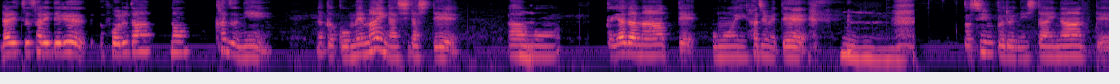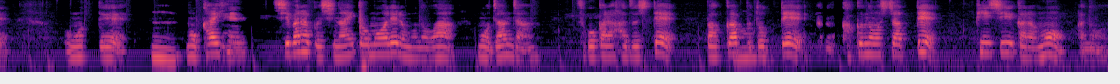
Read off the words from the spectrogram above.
羅列されてるフォルダの数に、なんかこう、めまいがしだして、ああ、うんもう、嫌だなーって思い始めて、うんうんシンプルにしたいなーって思って、うん。うん。もう改変しばらくしないと思われるものはもうじゃんじゃんそこから外してバックアップ取って格納しちゃって PC からもあの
